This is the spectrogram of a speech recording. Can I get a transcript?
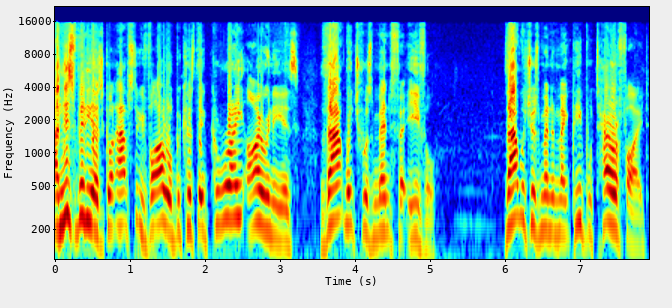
And this video has gone absolutely viral because the great irony is that which was meant for evil, that which was meant to make people terrified.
